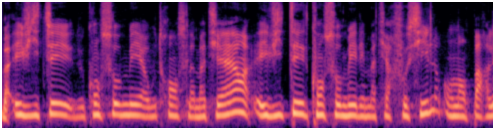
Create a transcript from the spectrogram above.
bah, éviter de consommer à outrance la matière, éviter de consommer les matières fossiles, on en parlait,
